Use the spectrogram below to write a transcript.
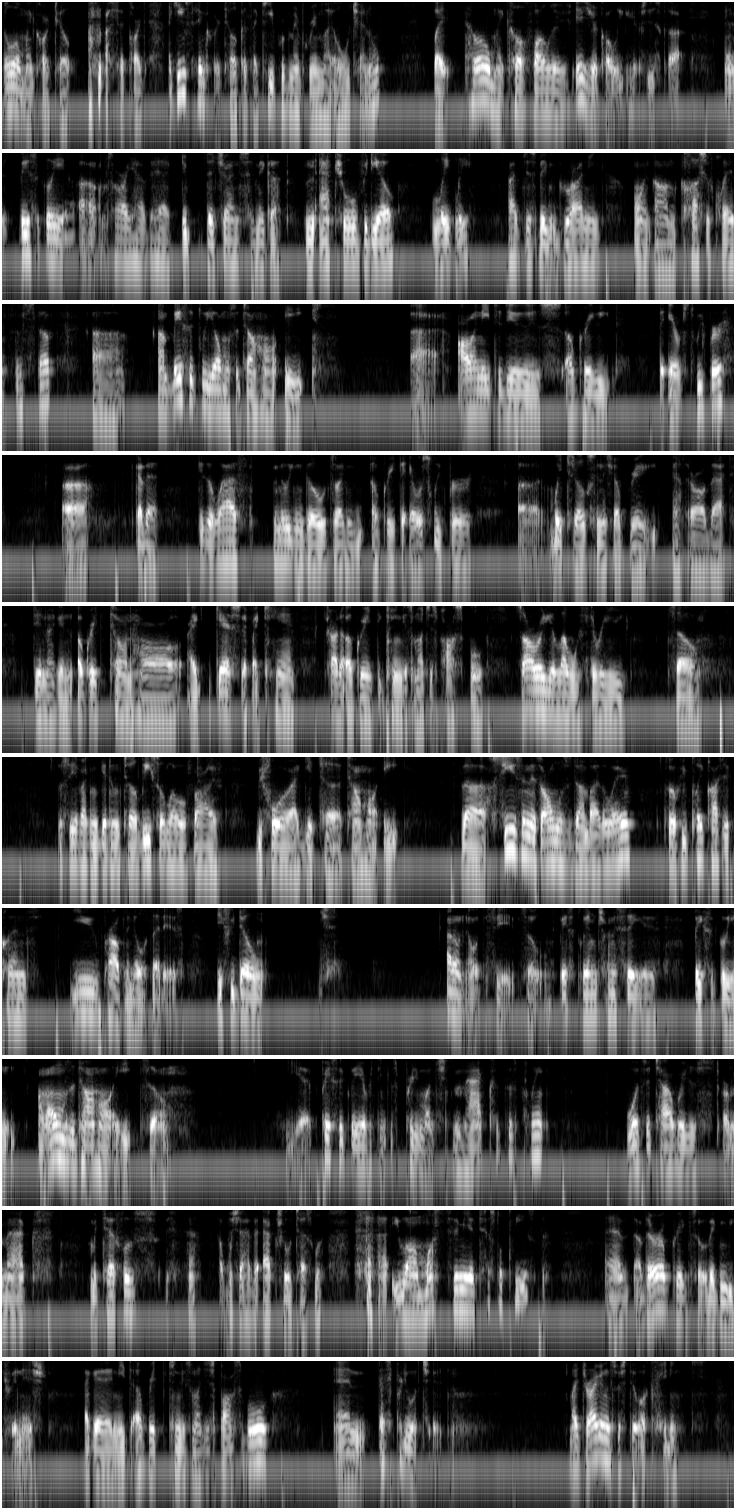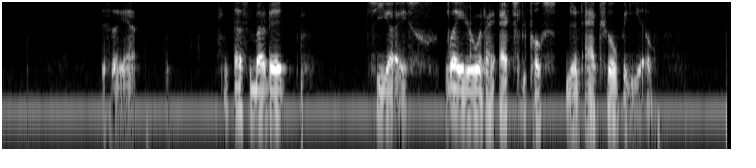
Hello, my cartel. I said cart. I keep saying cartel because I keep remembering my old channel. But hello, my cult followers. Is your colleague here, C Scott? And basically, uh, I'm sorry I haven't had the, the chance to make a an actual video lately. I've just been grinding on um, Clash of Clans and stuff. Uh, I'm basically almost a Town Hall 8. Uh, all I need to do is upgrade the Air Sweeper. Uh, gotta get the last million gold so I can upgrade the Air Sweeper. Uh, wait till those finish upgrade. After all that, then I can upgrade the Town Hall. I guess if I can, try to upgrade the King as much as possible. It's already a level 3, so let's see if I can get him to at least a level 5 before I get to Town Hall 8. The season is almost done, by the way. So if you play Clash of Clans, you probably know what that is. If you don't, I don't know what to say. So basically, I'm trying to say is basically I'm almost at Town Hall 8. So yeah, basically everything is pretty much max at this point. Wizard Towers are max. My Teslas. I wish I had an actual Tesla. Elon Musk send me a Tesla, please. And they're upgrading so they can be finished. Like I need to upgrade the king as much as possible. And that's pretty much it. My dragons are still upgrading. So yeah. That's about it. See you guys later when I actually post an actual video.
